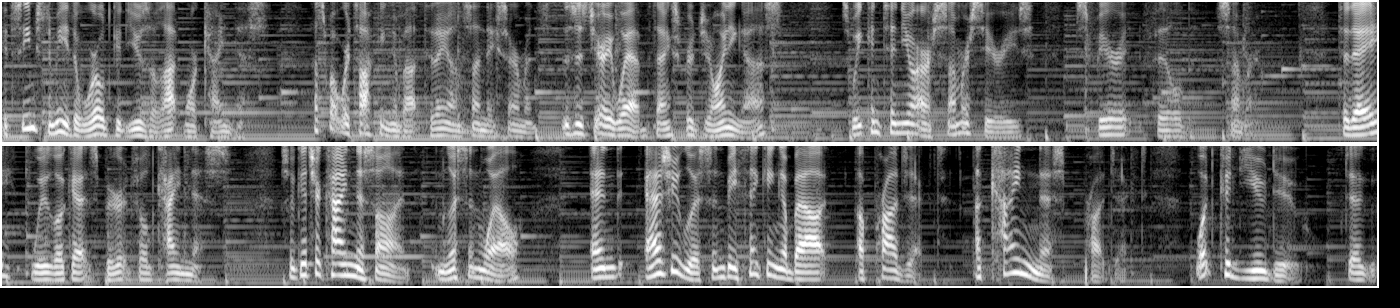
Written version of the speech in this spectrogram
It seems to me the world could use a lot more kindness. That's what we're talking about today on Sunday Sermons. This is Jerry Webb. Thanks for joining us as we continue our summer series, Spirit Filled Summer. Today, we look at spirit filled kindness. So get your kindness on and listen well. And as you listen, be thinking about a project, a kindness project. What could you do to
